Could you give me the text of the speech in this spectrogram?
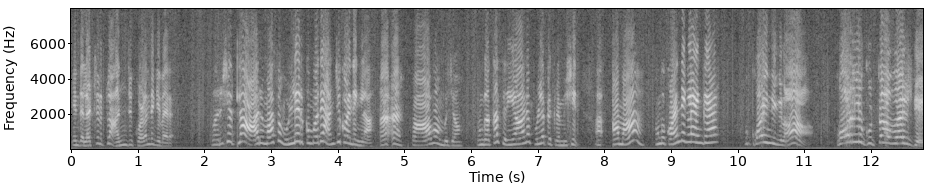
இந்த லட்சணத்துல அஞ்சு குழந்தைங்க வேற. வருஷத்துல ஆறு மாசம் உள்ள இருக்கும் போதே அஞ்சு குழந்தைங்களா. பாவம் அம்புஜம். உங்க அக்கா சரியான புள்ள பெக்கிற மிஷின் ஆமா உங்க குழந்தைங்களா எங்க? குழந்தைங்களா? குரல் குட்டா வருது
